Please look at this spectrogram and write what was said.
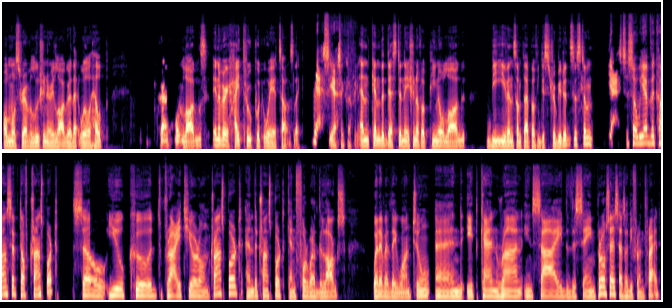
almost revolutionary logger that will help transport logs in a very high throughput way, it sounds like. Yes, yes, exactly. And can the destination of a Pino log be even some type of distributed system? Yes. So we have the concept of transport. So you could write your own transport, and the transport can forward the logs wherever they want to, and it can run inside the same process as a different thread.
